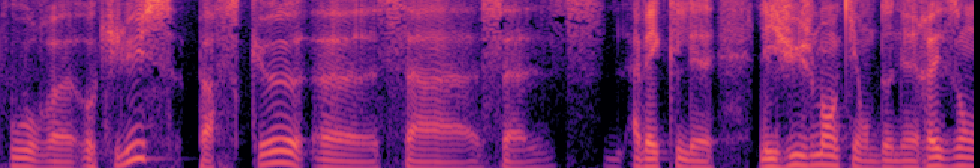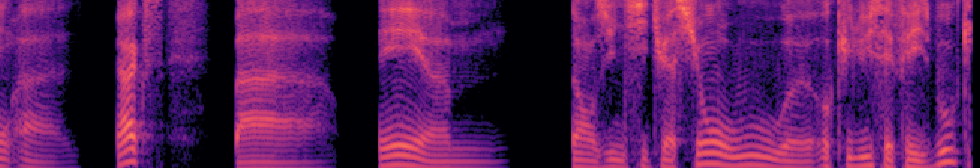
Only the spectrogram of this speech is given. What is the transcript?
pour euh, Oculus parce que ça, ça, avec les, jugements qui ont donné raison à Max, bah, on est dans une situation où Oculus et Facebook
